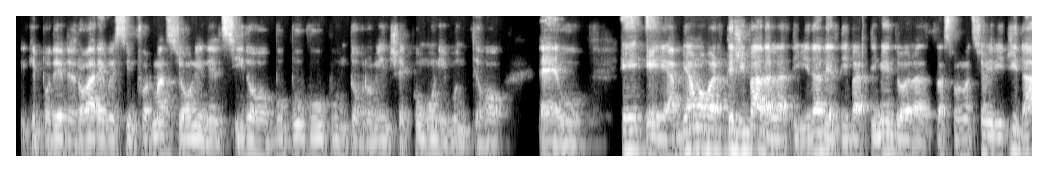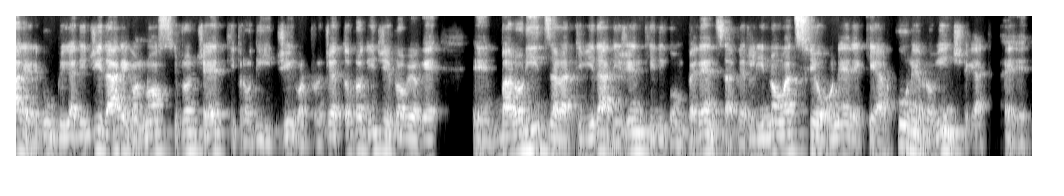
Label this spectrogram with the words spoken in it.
che potete trovare queste informazioni nel sito www.provinciecomuni.eu e, e abbiamo partecipato all'attività del Dipartimento della Trasformazione Digitale, Repubblica Digitale, con nostri progetti Prodigi, col progetto Prodigi proprio che eh, valorizza l'attività di centri di competenza per l'innovazione che alcune province che, eh,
